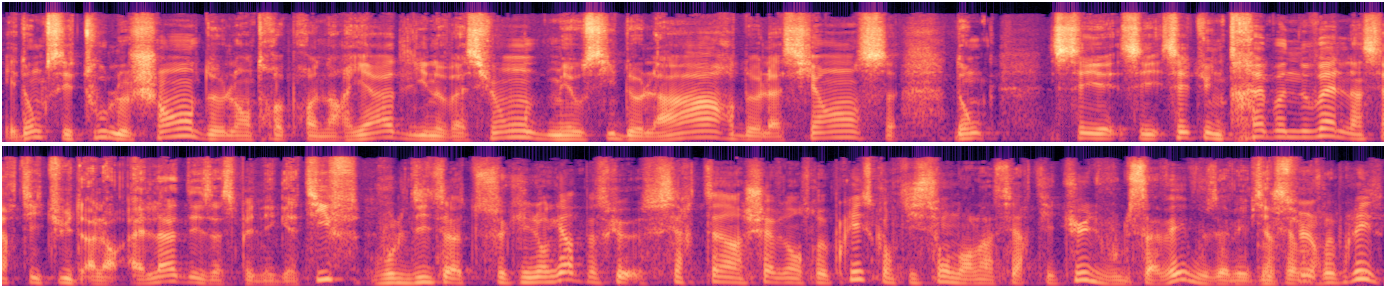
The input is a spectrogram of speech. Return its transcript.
et donc c'est tout le champ de l'entrepreneuriat, de l'innovation, mais aussi de l'art de la science. Donc c'est une très bonne nouvelle, l'incertitude. Alors elle a des aspects négatifs. Vous le dites à ceux qui nous regardent, parce que certains chefs d'entreprise, quand ils sont dans l'incertitude, vous le savez, vous avez été chef d'entreprise,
